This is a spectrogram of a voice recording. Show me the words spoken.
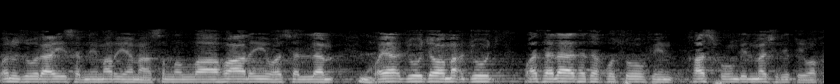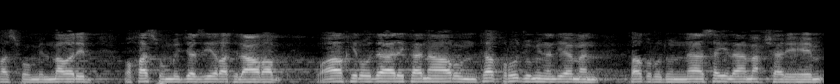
ونزول عيسى بن مريم صلى الله عليه وسلم. نعم. ويأجوج ومأجوج وثلاثة خسوف خسف بالمشرق وخسف بالمغرب وخسف بجزيرة العرب. وآخر ذلك نار تخرج من اليمن تطرد الناس إلى محشرهم.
